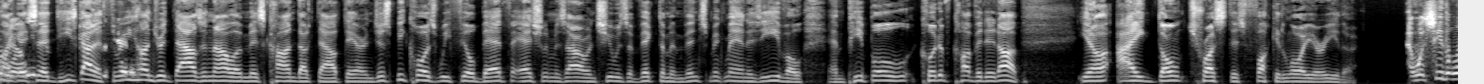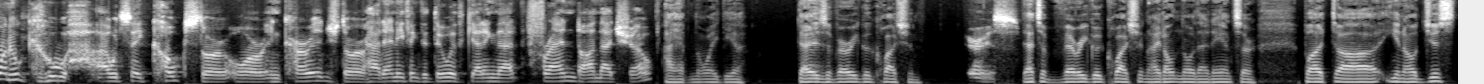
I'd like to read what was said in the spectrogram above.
like I said, he's got a $300,000 misconduct out there. And just because we feel bad for Ashley Massaro and she was a victim and Vince McMahon is evil and people could have covered it up, you know, I don't trust this fucking lawyer either. And was he the one who, who I would say coaxed or, or encouraged or had anything to do with getting that friend on that show? I have no idea. That is a very good question. Curious. That's a very good question. I don't know that answer, but uh, you know, just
